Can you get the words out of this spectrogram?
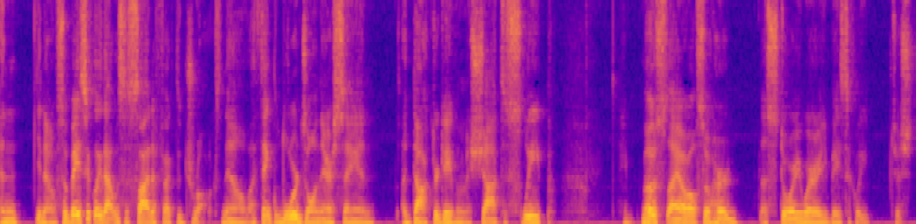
and you know, so basically that was a side effect of drugs. Now I think Lord's on there saying a doctor gave him a shot to sleep. He, most I also heard a story where he basically just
